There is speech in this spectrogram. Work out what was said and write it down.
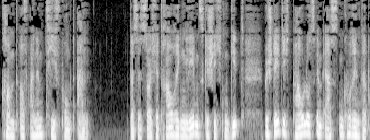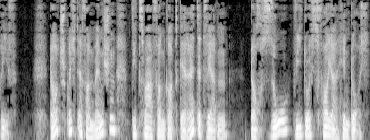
kommt auf einem Tiefpunkt an. Dass es solche traurigen Lebensgeschichten gibt, bestätigt Paulus im ersten Korintherbrief. Dort spricht er von Menschen, die zwar von Gott gerettet werden, doch so wie durchs Feuer hindurch.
